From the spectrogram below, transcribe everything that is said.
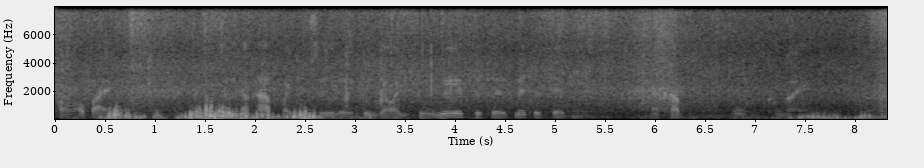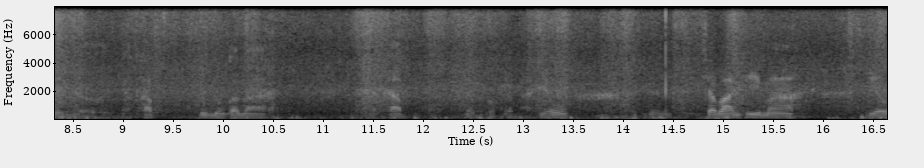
เขาเอาไปซื้อนะครับไปซื้อเลยต้นยอยสูงเมตรเศษเมตรเศษนะครับโอ้ข้างในเต็มเลยนะครับรวมๆกันมานะครับรวมๆกันมาเดี๋ยวเดี๋ยวชาวบ้านที่มาเดี๋ยว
